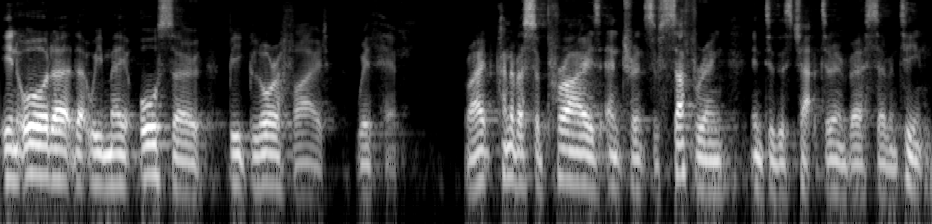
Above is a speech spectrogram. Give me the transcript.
in order that we may also be glorified with him. Right? Kind of a surprise entrance of suffering into this chapter in verse 17.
